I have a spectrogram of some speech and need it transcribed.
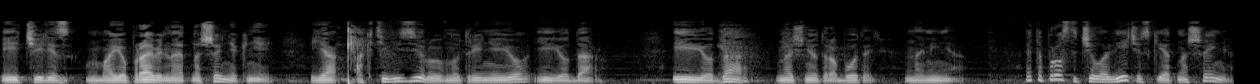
И через мое правильное отношение к ней я активизирую внутри нее ее дар. И ее дар начнет работать на меня. Это просто человеческие отношения.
